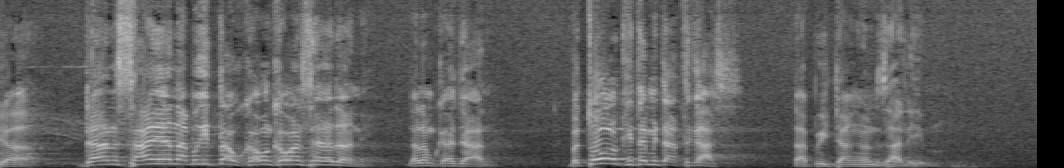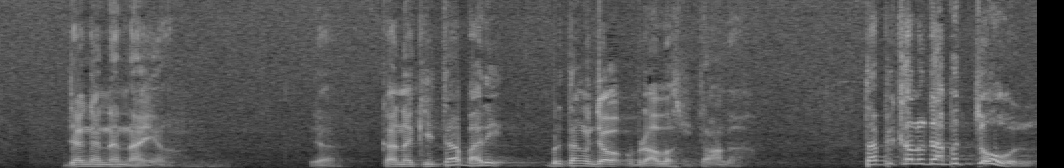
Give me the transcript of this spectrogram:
Ya. Dan saya nak beritahu kawan-kawan saya ada ni dalam kerajaan. Betul kita minta tegas tapi jangan zalim. Jangan nanaya. Ya. Karena kita balik bertanggungjawab kepada Allah SWT. Tapi kalau dah betul,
